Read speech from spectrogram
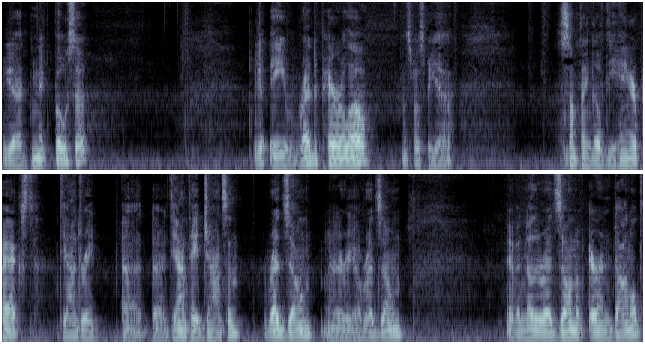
We got Nick Bosa. We got a red parallel. That's supposed to be uh, something of the hanger packs. DeAndre, uh, uh, Diontae Johnson. Red zone. There we go. Red zone. We have another red zone of Aaron Donald.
